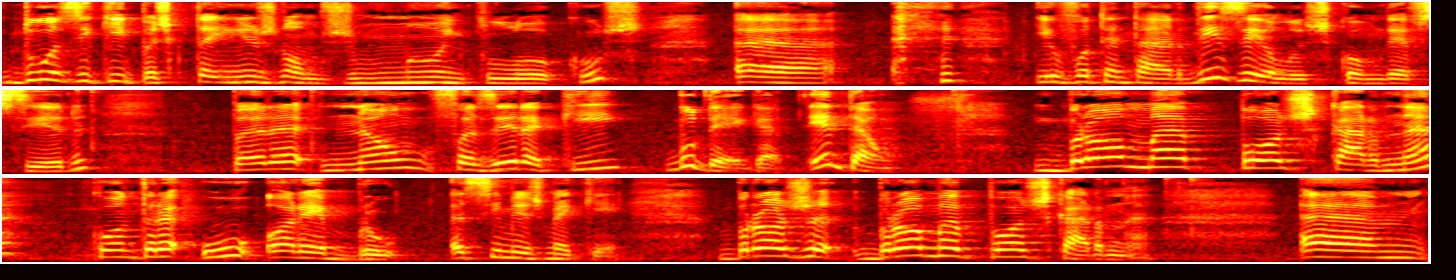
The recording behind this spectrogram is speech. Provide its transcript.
duas equipas que têm os nomes muito loucos. Uh, eu vou tentar dizê-los como deve ser para não fazer aqui bodega. Então, Broma Poscarna contra o Orebro. Assim mesmo é que é. Broja, Broma pós-carna. Um,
